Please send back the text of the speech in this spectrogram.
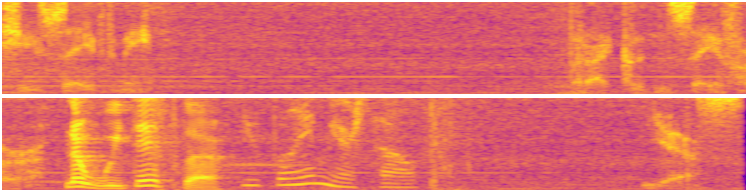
She saved me. But I couldn't save her. No, we did though. You blame yourself. Yes.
